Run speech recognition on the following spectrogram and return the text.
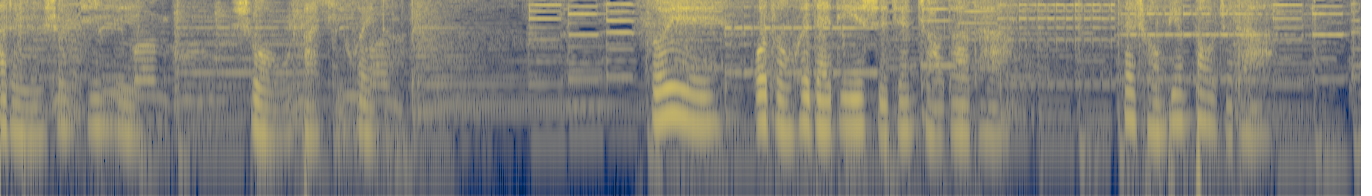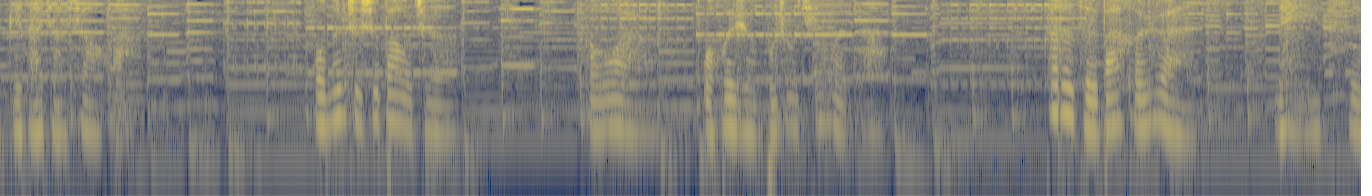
他的人生经历是我无法体会的，所以我总会在第一时间找到他，在床边抱着他，给他讲笑话。我们只是抱着，偶尔我会忍不住亲吻他。他的嘴巴很软，每一次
